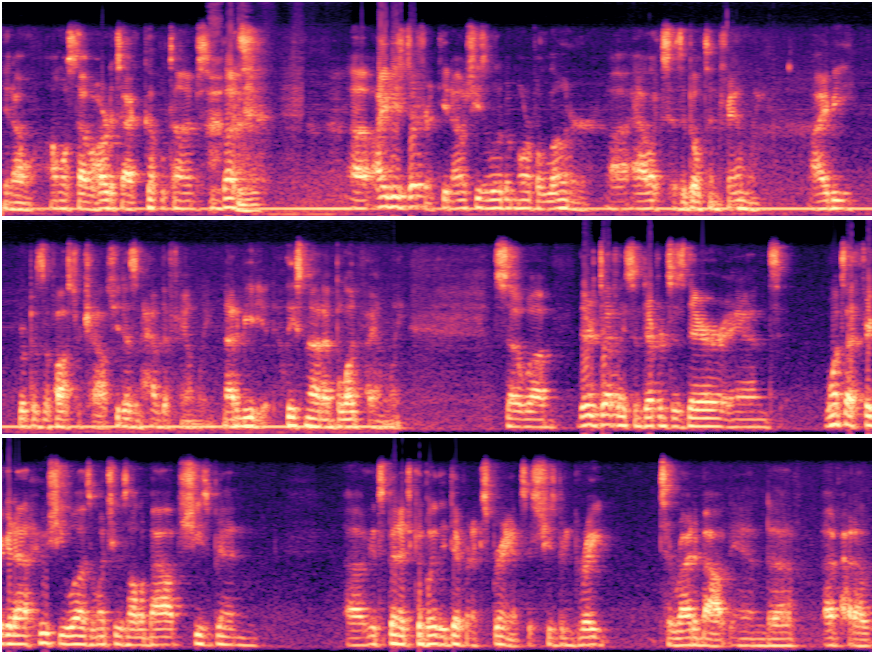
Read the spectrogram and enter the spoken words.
you know, almost have a heart attack a couple times. But uh, Ivy's different. You know, she's a little bit more of a loner. Uh, Alex has a built-in family. Ivy grew up as a foster child. She doesn't have the family, not immediate, at least not a blood family. So. Uh, there's definitely some differences there. And once I figured out who she was and what she was all about, she's been uh, it's been a completely different experience. It's, she's been great to write about, and uh, I've had a,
